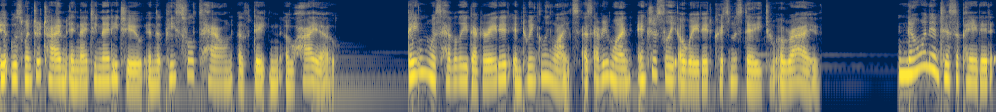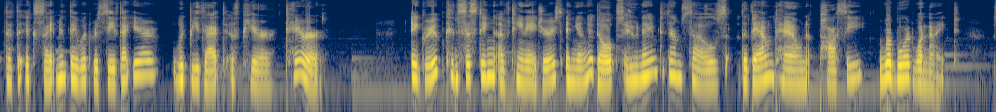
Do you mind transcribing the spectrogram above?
It was wintertime in 1992 in the peaceful town of Dayton, Ohio. Dayton was heavily decorated in twinkling lights as everyone anxiously awaited Christmas Day to arrive. No one anticipated that the excitement they would receive that year would be that of pure terror. A group consisting of teenagers and young adults who named themselves the Downtown Posse were bored one night.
